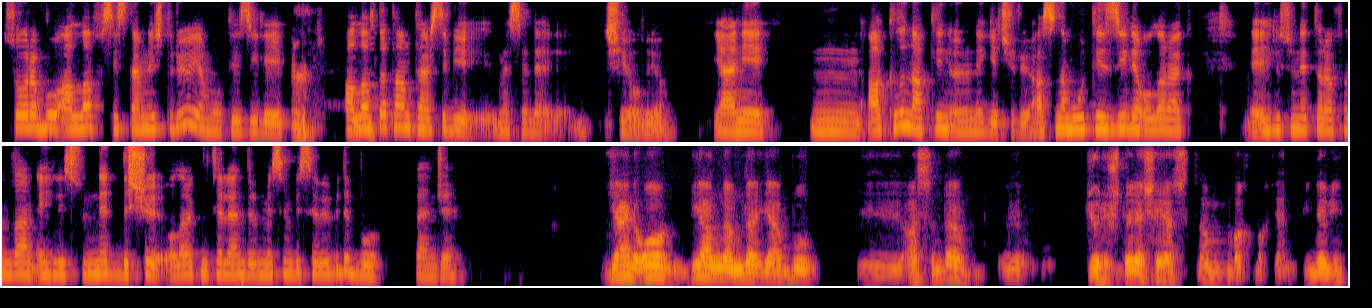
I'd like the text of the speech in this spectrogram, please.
Sonra bu Allah sistemleştiriyor ya Mutezile'yi. evet. Allah'ta tam tersi bir mesele şey oluyor. Yani aklı naklin önüne geçiriyor. Aslında mutezile olarak e, ehli sünnet tarafından ehli sünnet dışı olarak nitelendirilmesinin bir sebebi de bu bence. Yani o bir anlamda ya bu e, aslında e, görüşlere şey açısından bakmak yani bir nevi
